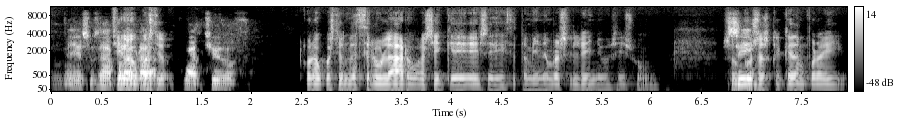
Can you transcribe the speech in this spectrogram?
Mm. Ellos usan la palabra o la cuestión de celular o así que se dice también en brasileño, así son, son cosas que quedan por ahí.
